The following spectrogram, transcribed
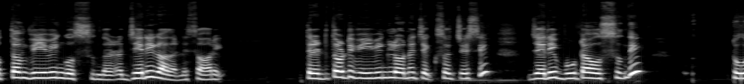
మొత్తం వీవింగ్ వస్తుంది. జెరీ కాదండి సారీ థ్రెడ్ తోటి వీవింగ్లోనే చెక్స్ వచ్చేసి జెరీ బూటా వస్తుంది. Two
